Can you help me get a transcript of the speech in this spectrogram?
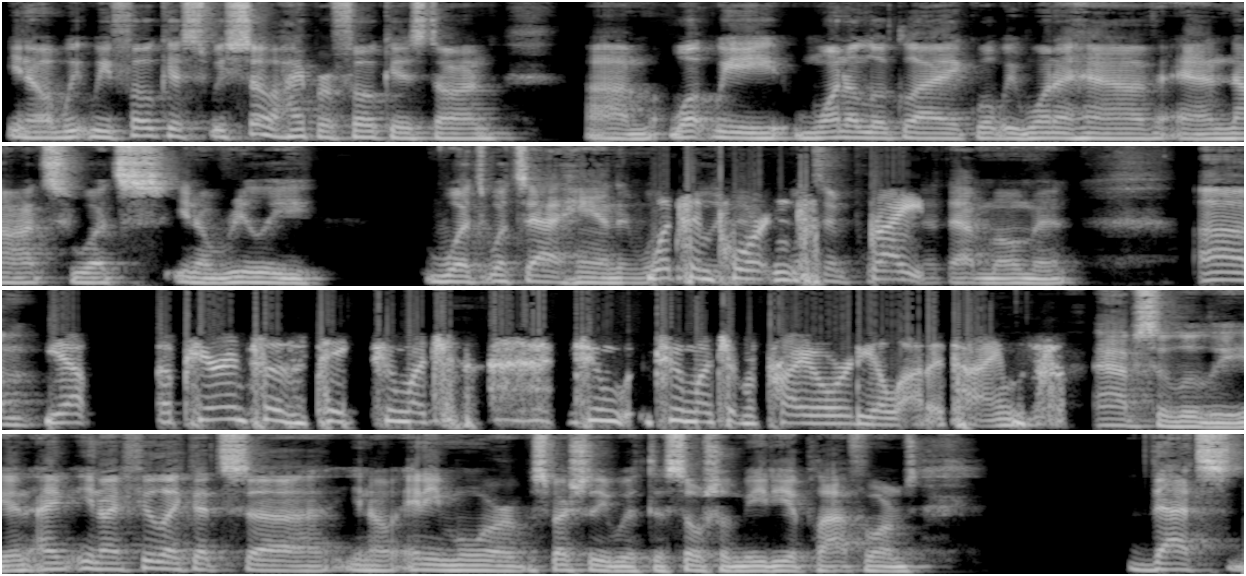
you know we, we focus we so hyper focused on um, what we want to look like, what we want to have, and not what's you know really what's what's at hand and what what's really important, what's important right at that moment. Um, yep, appearances take too much too too much of a priority a lot of times. Absolutely, and I you know I feel like that's uh, you know anymore, especially with the social media platforms. That's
